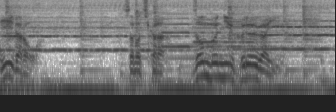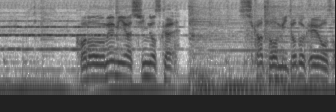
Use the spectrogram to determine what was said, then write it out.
いいだろう。その力存分に振るうがいい。この梅宮新之助しかと見届けようぞ。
